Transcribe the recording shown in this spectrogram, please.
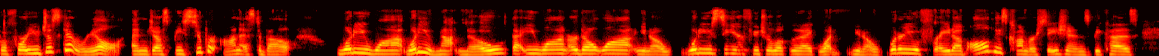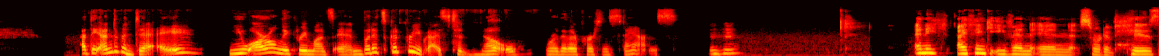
before you just get real and just be super honest about what do you want? What do you not know that you want or don't want? You know what do you see your future looking like? What you know what are you afraid of? All of these conversations because at the end of the day you are only three months in but it's good for you guys to know where the other person stands. Mm-hmm. And I think even in sort of his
